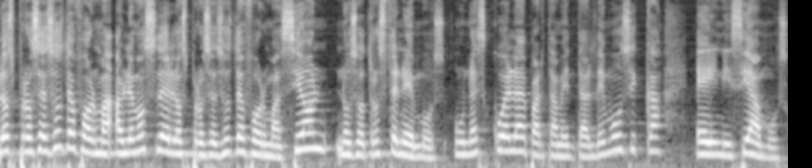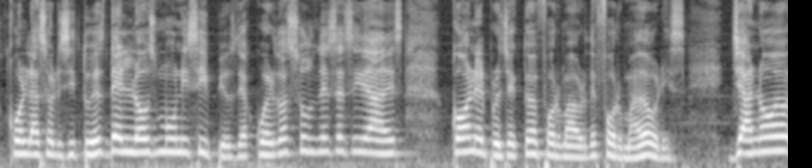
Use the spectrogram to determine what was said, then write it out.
Los procesos de forma, hablemos de los procesos de formación. Nosotros tenemos una escuela departamental de música e iniciamos con las solicitudes de los municipios de acuerdo a sus necesidades con el proyecto de formador de formadores ya no,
